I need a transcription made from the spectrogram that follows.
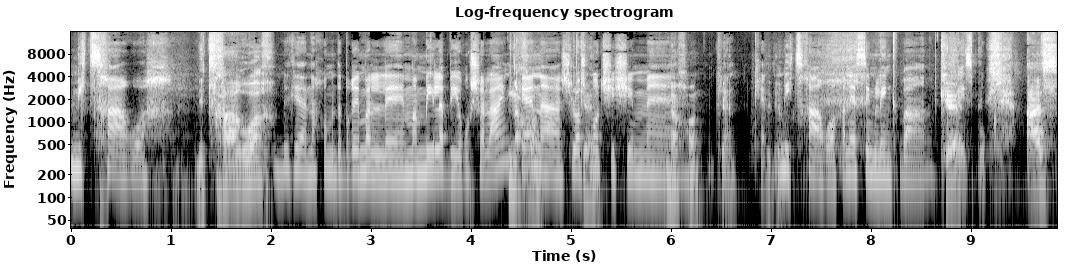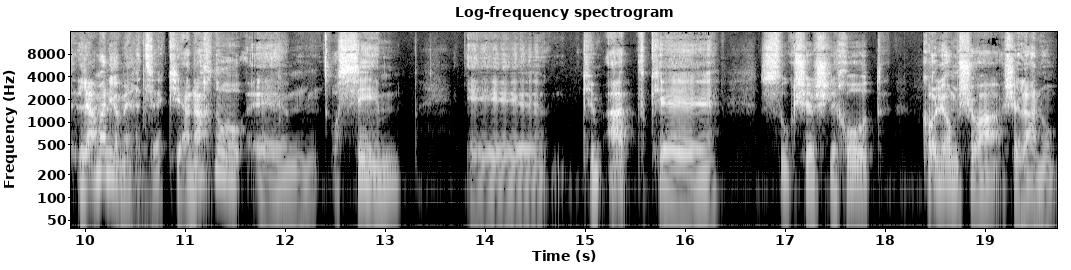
ניצחה הרוח. ניצחה הרוח. אנחנו מדברים על אה, ממילה בירושלים, נכון, כן? ה-360... נכון, כן, כן, בדיוק. ניצחה הרוח, אני אשים לינק כן. בפייסבוק. אז למה אני אומר את זה? כי אנחנו אה, עושים אה, כמעט כסוג של שליחות, כל יום שואה שלנו,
